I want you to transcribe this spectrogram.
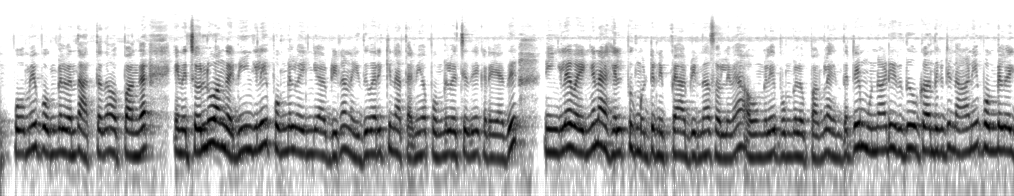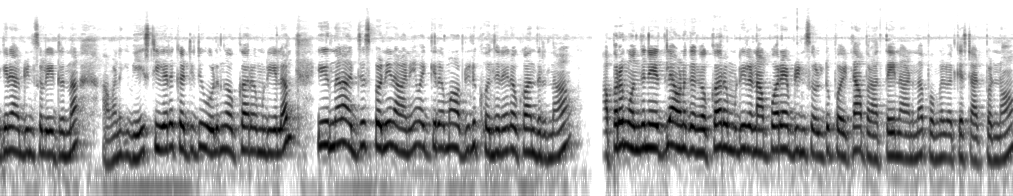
எப்போவுமே பொங்கல் வந்து அத்தை தான் வைப்பாங்க. என்னை சொல்லுவாங்க நீங்களே பொங்கல் வைங்க அப்படின்னா நான் இது வரைக்கும் நான் தனியாக பொங்கல் வச்சதே கிடையாது. நீங்களே வைங்க நான் ஹெல்ப்புக்கு மட்டும் நிற்பேன் அப்படின்னு தான் சொல்லுவேன். அவங்களே பொங்கல் வைப்பாங்களா? இந்த டைம் முன்னாடி இருந்து உட்காந்துக்கிட்டு நானே பொங்கல் வைக்கிறேன் அப்படின்னு சொல்லிட்டு இருந்தான் அவனுக்கு வேஷ்டி வேற கட்டிட்டு ஒழுங்காக உட்கார முடியல. இருந்தாலும் அட்ஜஸ்ட் பண்ணி நானே வைக்கிறேமா அப்படின்னு கொஞ்ச நேரம் உட்காந்துருந்தான் அப்புறம் கொஞ்ச நேரத்தில் அவனுக்கு அங்கே உட்கார முடியல நான் போகிறேன் அப்படின்னு சொல்லிட்டு போயிட்டான். அப்புறம் அத்தையை நான் தான் பொங்கல் வைக்க ஸ்டார்ட் பண்ணோம்.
